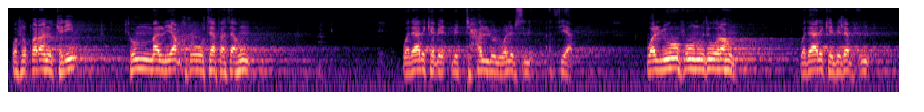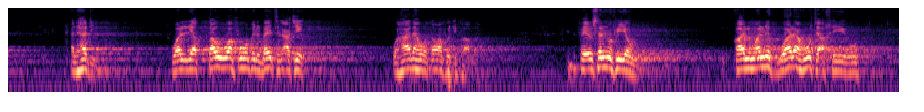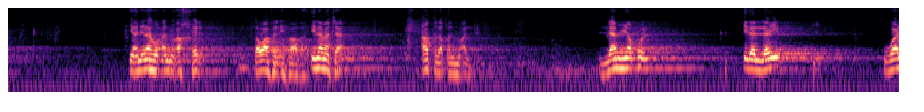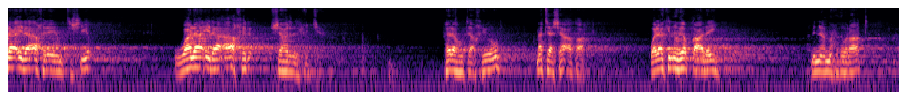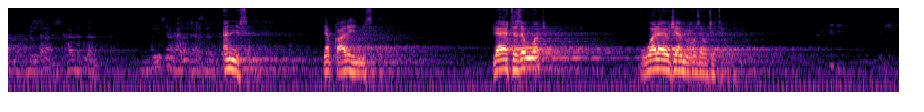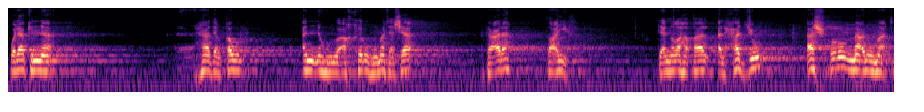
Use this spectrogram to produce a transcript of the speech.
وفي القرآن الكريم ثم ليقضوا تفثهم وذلك بالتحلل ولبس الثياب. وليوفوا نذورهم وذلك بذبح الهدي. وليطوفوا بالبيت العتيق وهذا هو طواف الإفاضة. فيسن في يوم. قال المؤلف وله تأخيره يعني له أن يؤخر طواف الإفاضة. إلى متى؟ أطلق المؤلف. لم يقل إلى الليل ولا إلى آخر أيام التشريق ولا إلى آخر شهر الحجة. فله تأخيره متى شاء طاف. ولكنه يبقى عليه من المحظورات النساء. يبقى عليه النساء. لا يتزوج ولا يجامع زوجته. ولكن هذا القول أنه يؤخره متى شاء فعله ضعيف لأن الله قال الحج أشهر معلومات.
